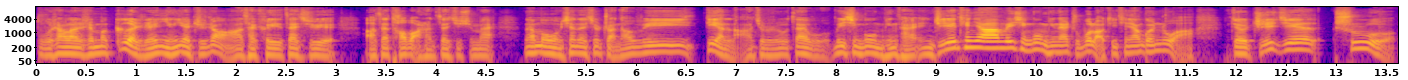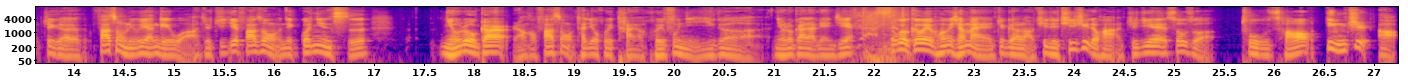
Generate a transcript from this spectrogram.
补上了什么个人营业执照啊，才可以再去啊，在淘宝上再继续卖。那么我们现在就转到微店了啊，就是说在我微信公众平台，你直接添加微信公众平台主播老 T 添加关注啊，就直接输入这个发送留言给我啊，就直接发送那关键词。牛肉干儿然后发送，他就会弹回复你一个牛肉干的链接。如果各位朋友想买这个老 T 的 T 恤的话，直接搜索“吐槽定制”啊，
